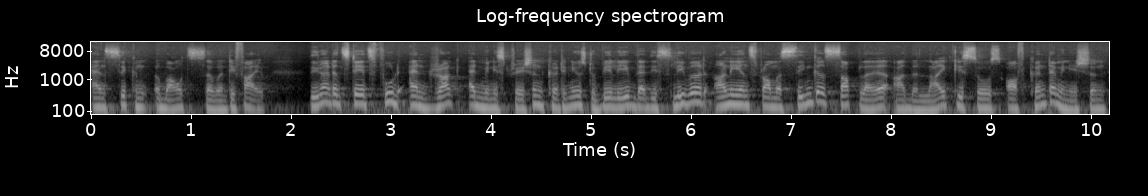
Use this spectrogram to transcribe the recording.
and sickened about 75. The United States Food and Drug Administration continues to believe that the slivered onions from a single supplier are the likely source of contamination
